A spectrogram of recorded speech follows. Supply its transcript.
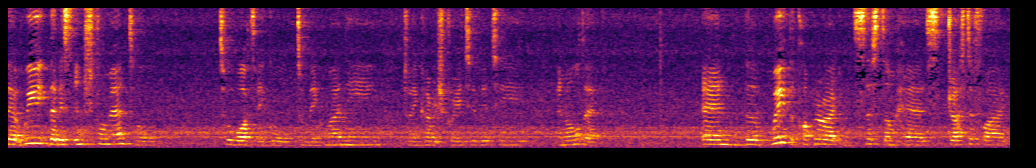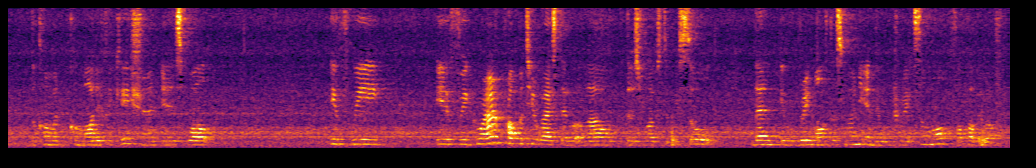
that we that is instrumental towards a goal to make money, to encourage creativity, and all that. And the way the copyright system has justified commodification is well, if we if we grant property rights that will allow those works to be sold, then it will bring authors money and they will create some more for public welfare.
